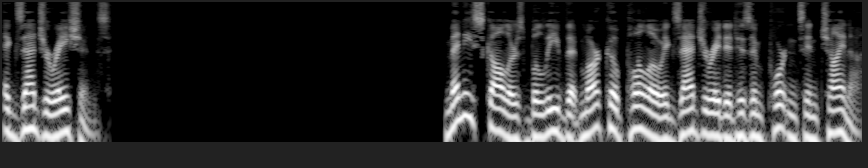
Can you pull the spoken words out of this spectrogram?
Exaggerations Many scholars believe that Marco Polo exaggerated his importance in China.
